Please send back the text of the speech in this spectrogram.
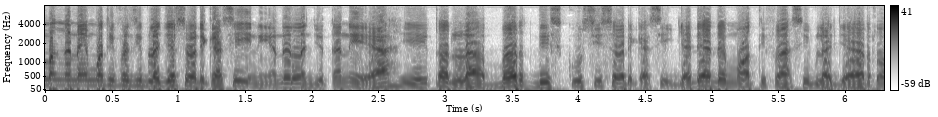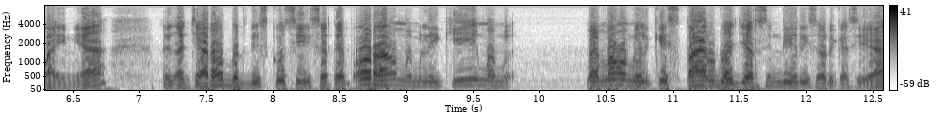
mengenai motivasi belajar sudah dikasih ini ada lanjutannya ya yaitu adalah berdiskusi sudah dikasih jadi ada motivasi belajar lainnya dengan cara berdiskusi. Setiap orang memiliki mem- memang memiliki style belajar sendiri sudah dikasih ya.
